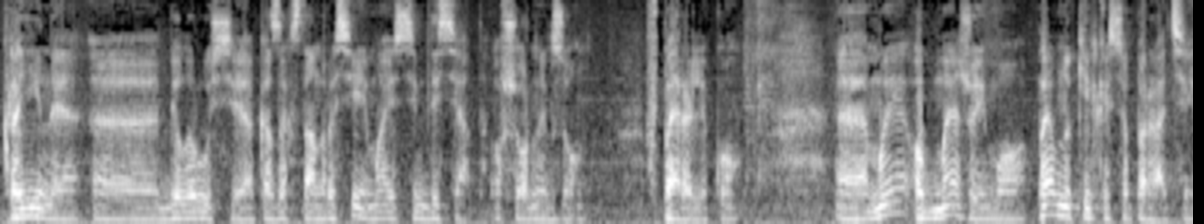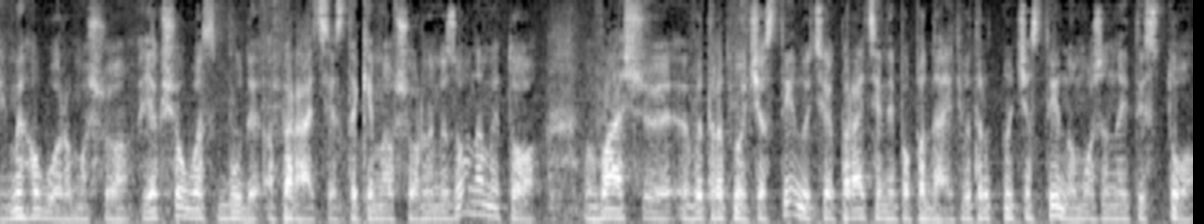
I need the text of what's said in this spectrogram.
Країни е, Білорусія, Казахстан, Росія мають 70 офшорних зон в переліку. Е, Ми обмежуємо певну кількість операцій. Ми говоримо, що якщо у вас буде операція з такими офшорними зонами, то в вашу витратну частину ці операції не попадають. Витратну частину можна знайти 100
